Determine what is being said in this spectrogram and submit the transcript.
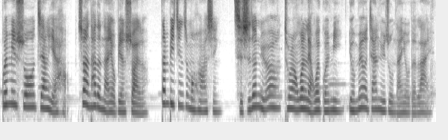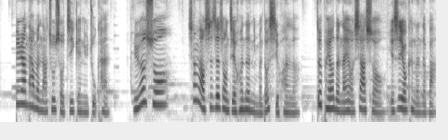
闺蜜说：“这样也好，虽然她的男友变帅了，但毕竟这么花心。”此时的女二突然问两位闺蜜有没有加女主男友的 line。并让他们拿出手机给女主看。女二说：“像老师这种结婚的，你们都喜欢了，对朋友的男友下手也是有可能的吧？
